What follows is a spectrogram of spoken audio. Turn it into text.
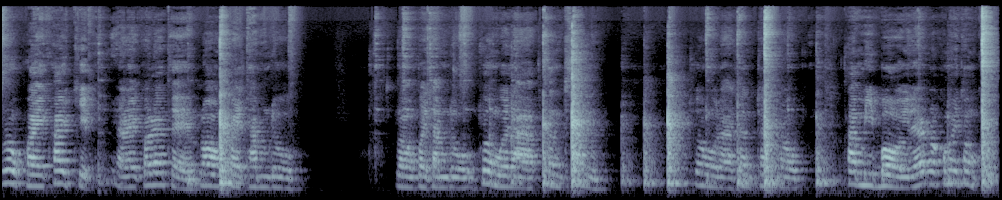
โรคภัยไข้เจ็บอะไรก็แล้วแต่ลองไปทำดู ลองไปทำดูช่วงเวลาสั้นๆ ช่วงเวลาสั้นๆเรา ถ้ามีบ่ออยู่แล้วเราก็ไม่ต้องขุด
